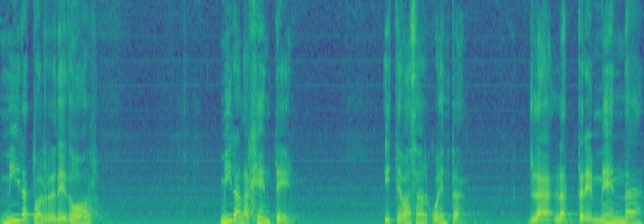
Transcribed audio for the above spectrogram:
Mira a tu alrededor, mira a la gente y te vas a dar cuenta. La tremenda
